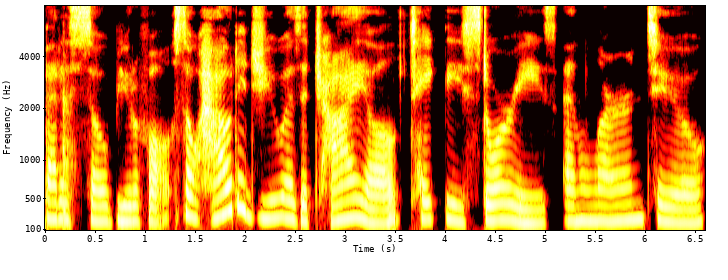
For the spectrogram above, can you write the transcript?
That is so beautiful. So, how did you as a child take these stories and learn to?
